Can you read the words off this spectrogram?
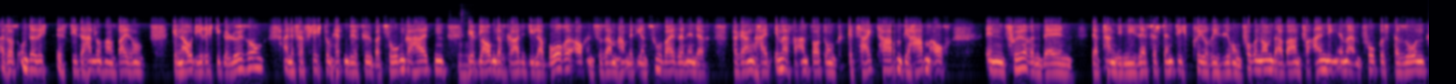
also aus unserer Sicht ist diese Handlungsanweisung genau die richtige Lösung. Eine Verpflichtung hätten wir für überzogen gehalten. Mhm. Wir glauben, dass gerade die Labore auch im Zusammenhang mit ihren Zuweisern in der Vergangenheit immer Verantwortung gezeigt haben. Wir haben auch in früheren Wellen der Pandemie selbstverständlich Priorisierung vorgenommen. Da waren vor allen Dingen immer im Fokus Personen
